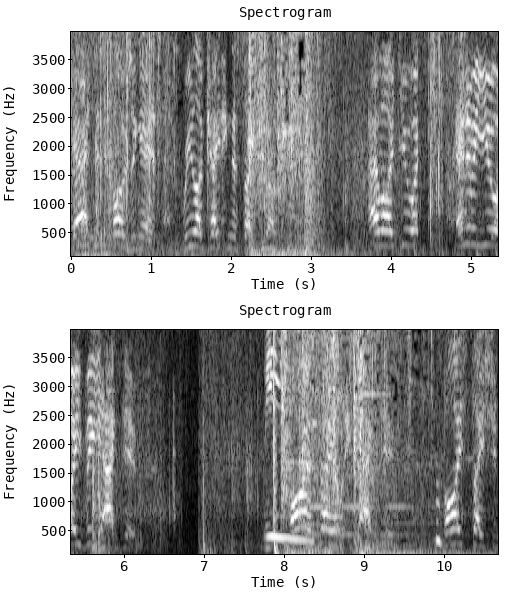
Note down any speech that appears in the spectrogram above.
Gas is closing in. Relocating the safe zone. Allied UAV, enemy UAV active. Fire sale is active. Buy station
